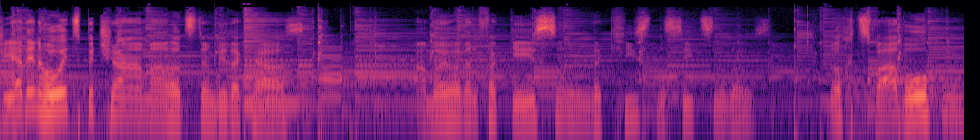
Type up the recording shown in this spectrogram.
Scher den Holzpyjama hat's dann wieder kassen. Einmal hat er ihn vergessen und in der Kiste sitzen lassen. Nach zwei Wochen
